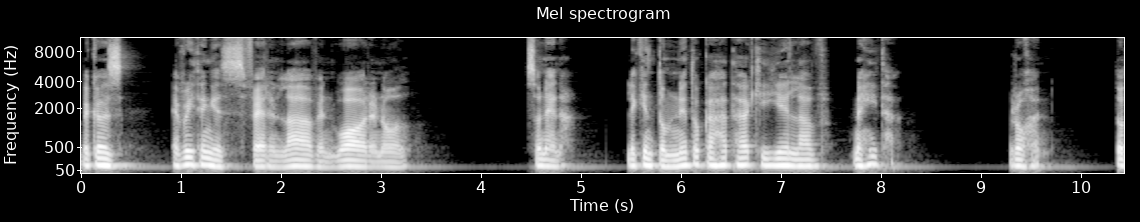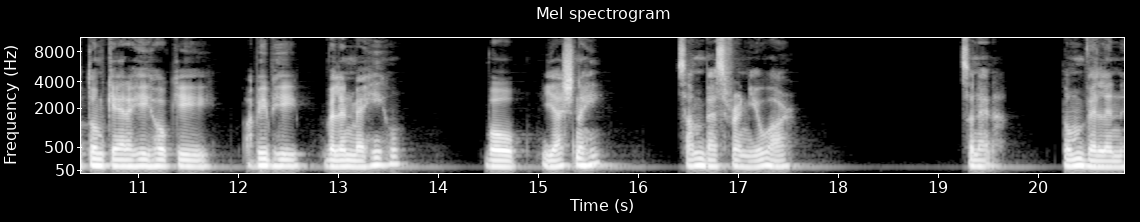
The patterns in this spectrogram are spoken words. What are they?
Because everything is fair in love and war and all Sunaina लेकिन तुमने तो कहा था कि ये लव नहीं था, रोहन। तो तुम कह रही हो कि अभी भी विलन मैं ही हूँ, वो यश नहीं some best friend you are Sunaina, तुम विलन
